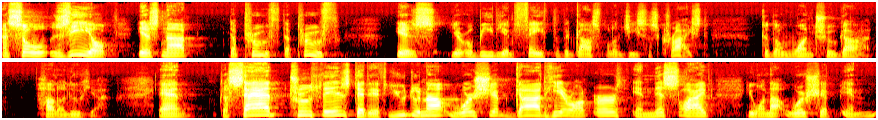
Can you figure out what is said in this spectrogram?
And so, zeal is not the proof. The proof is your obedient faith to the gospel of Jesus Christ, to the one true God. Hallelujah. And the sad truth is that if you do not worship God here on earth in this life, you will not worship in,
